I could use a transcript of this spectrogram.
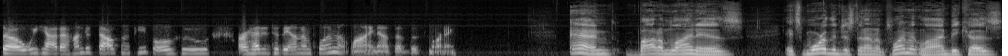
so we had 100,000 people who are headed to the unemployment line as of this morning. And bottom line is, it's more than just an unemployment line because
